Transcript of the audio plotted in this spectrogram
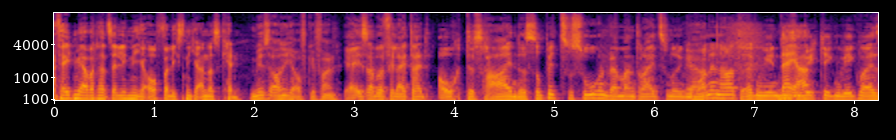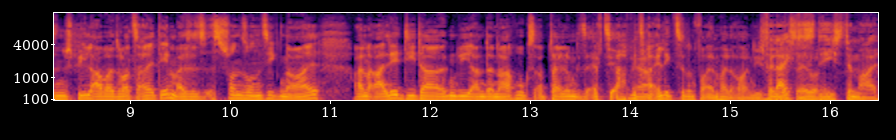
Fällt mir aber tatsächlich nicht auf, weil ich es nicht anders kenne. Mir ist auch nicht aufgefallen. Ja, ist aber vielleicht halt auch das Haar in der Suppe zu suchen, wenn man 3 zu 0 gewonnen hat, irgendwie in diesem Naja. wichtigen, wegweisenden Spiel, aber trotz alledem, also es ist schon so ein Signal an alle, die da irgendwie an der Nachwuchsabteilung des FCA beteiligt sind und vor allem halt auch an die Spieler Vielleicht das nächste Mal.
